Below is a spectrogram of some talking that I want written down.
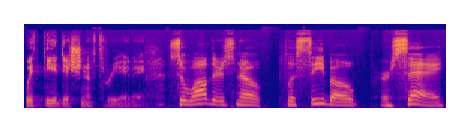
with the addition of 388. So while there's no placebo per se,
